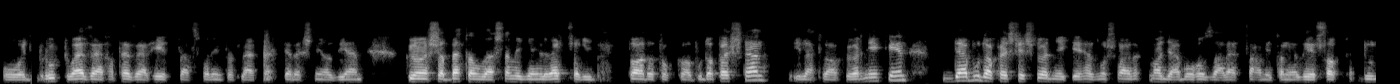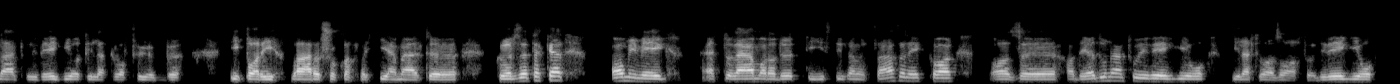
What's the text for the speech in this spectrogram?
hogy bruttó 1600-1700 forintot lehet megkeresni az ilyen különösebb betanulás nem igénylő egyszerűbb feladatokkal Budapesten, illetve a környékén, de Budapest és környékéhez most már nagyjából hozzá lehet számítani az észak-dunántúli régiót, illetve a főbb ipari városokat, vagy kiemelt körzeteket. Ami még ettől elmarad 5-10-15 százalékkal, az a dél-dunántúli régió, illetve az alföldi régió.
